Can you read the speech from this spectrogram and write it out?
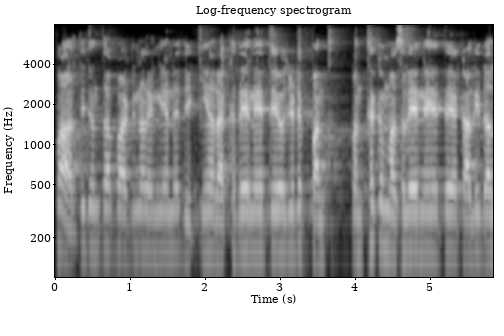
ਭਾਰਤੀ ਜਨਤਾ ਪਾਰਟੀ ਨਾਲ ਇੰਨੀਆਂ ਨਜ਼ਦੀਕੀਆਂ ਰੱਖਦੇ ਨੇ ਤੇ ਉਹ ਜਿਹੜੇ ਪੰਥ ਪੰਥਕ ਮਸਲੇ ਨੇ ਤੇ ਅਕਾਲੀ ਦਲ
